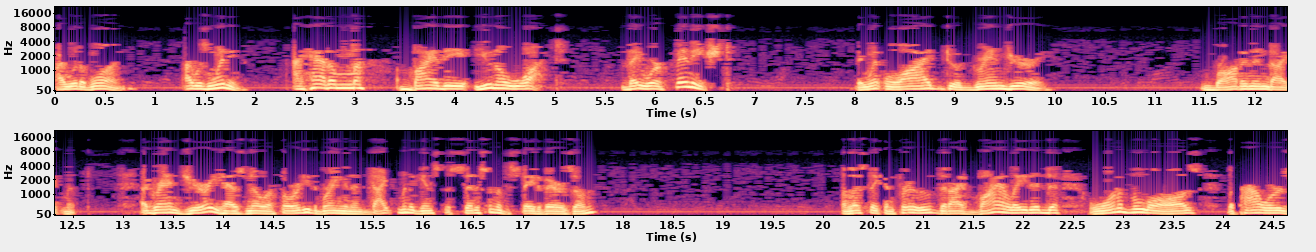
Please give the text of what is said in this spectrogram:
I would have won. I was winning. I had them by the you know what. They were finished. They went and lied to a grand jury, brought an indictment. A grand jury has no authority to bring an indictment against a citizen of the state of Arizona unless they can prove that I violated one of the laws, the powers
